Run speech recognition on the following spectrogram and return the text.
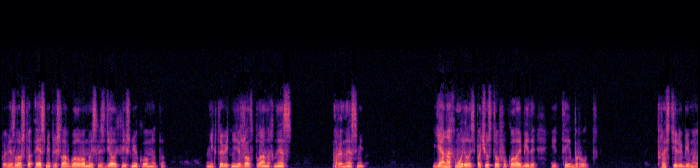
повезло, что Эсме пришла в голову мысль сделать лишнюю комнату. Никто ведь не держал в планах Несс Ренесми. Я нахмурилась, почувствовав укол обиды. И ты, Брут. Прости, любимая,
